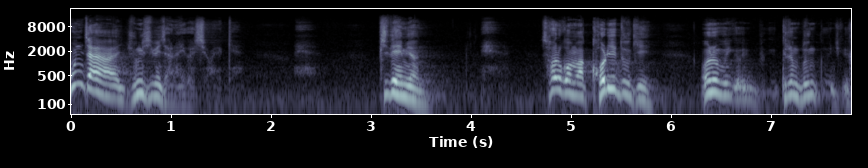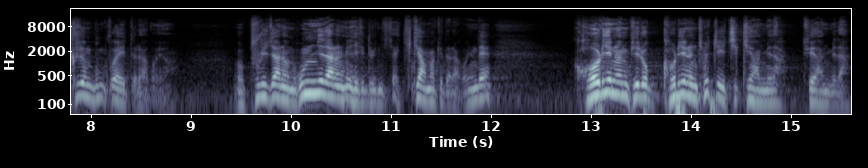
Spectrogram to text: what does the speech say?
혼자 중심이잖아요. 이것이요 이렇게 예, 비대면 예, 서로가 막 거리두기 어느 분- 그런 문, 그런 문구가 있더라고요. 어, 부리자는 옵니다는 얘기도 진짜 기가 막히더라고요. 근데 거리는 비록 거리는 철저히 지켜야 합니다. 뒤야 합니다.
